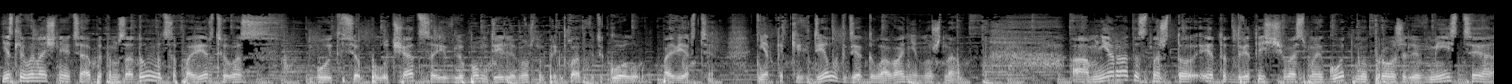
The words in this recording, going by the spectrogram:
Если вы начнете об этом задумываться, поверьте, у вас будет все получаться, и в любом деле нужно прикладывать голову. Поверьте, нет таких дел, где голова не нужна. А мне радостно, что этот 2008 год мы прожили вместе,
